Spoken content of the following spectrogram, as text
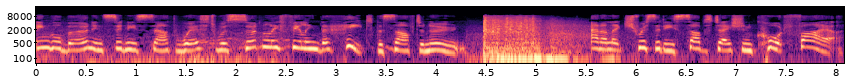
Ingleburn in Sydney's southwest was certainly feeling the heat this afternoon. An electricity substation caught fire,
